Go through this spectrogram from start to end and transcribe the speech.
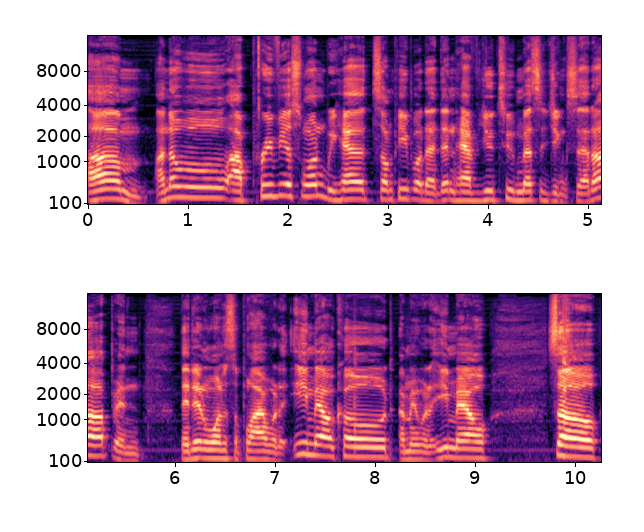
Um, I know our previous one we had some people that didn't have YouTube messaging set up and they didn't want to supply with an email code. I mean, with an email. So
